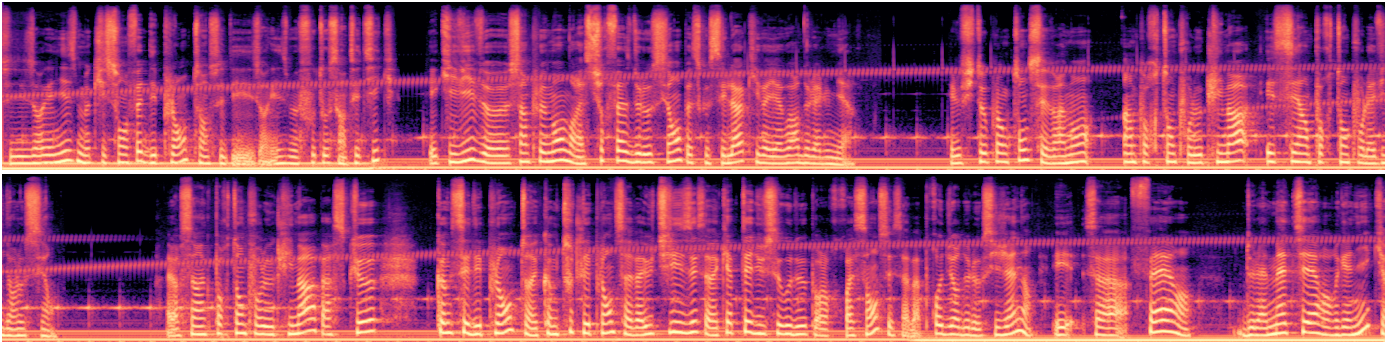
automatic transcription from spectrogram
C'est des organismes qui sont en fait des plantes, hein, c'est des organismes photosynthétiques et qui vivent euh, simplement dans la surface de l'océan parce que c'est là qu'il va y avoir de la lumière. Et le phytoplancton, c'est vraiment important pour le climat et c'est important pour la vie dans l'océan. Alors c'est important pour le climat parce que comme c'est des plantes, comme toutes les plantes, ça va utiliser, ça va capter du CO2 pour leur croissance et ça va produire de l'oxygène et ça va faire de la matière organique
